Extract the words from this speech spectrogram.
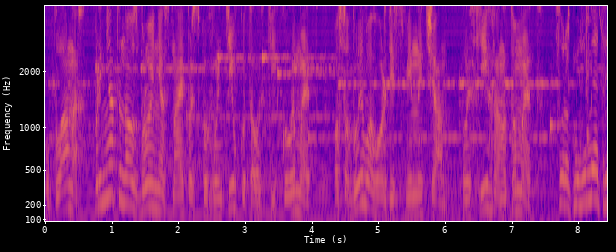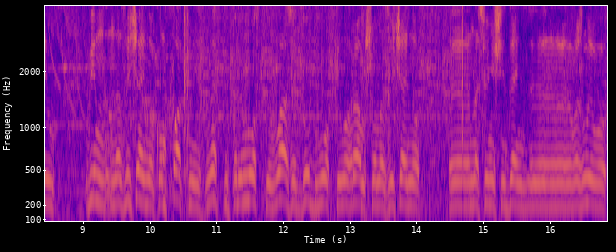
У планах прийняти на озброєння снайперську гвинтівку та легкий кулемет. Особлива гордість вінничан легкий гранатомет. 40 мм. Він надзвичайно компактний, легкий переноски, важить до 2 кг, що надзвичайно е, на сьогоднішній день е, важливо.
